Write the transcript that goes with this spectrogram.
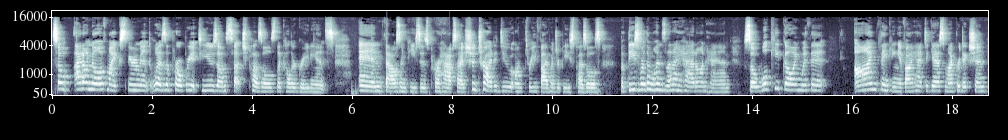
So I don't know if my experiment was appropriate to use on such puzzles, the color gradients, and thousand pieces. Perhaps I should try to do on three 500 piece puzzles, but these were the ones that I had on hand. So we'll keep going with it. I'm thinking if I had to guess my prediction,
